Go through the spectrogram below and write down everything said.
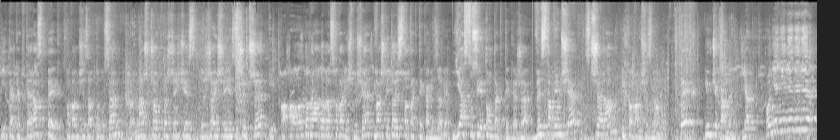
i tak jak teraz, pyk, chowamy się z autobusem. Nasz czołg na szczęście jest lżejszy, jest szybszy i o, o, dobra, dobra, schowaliśmy się. I właśnie to jest ta taktyka, widzowie. Ja stosuję tą taktykę, że wystawiam się, strzelam i chowam się znowu. Pyk i uciekamy. Jak... O nie, nie, nie, nie, nie!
